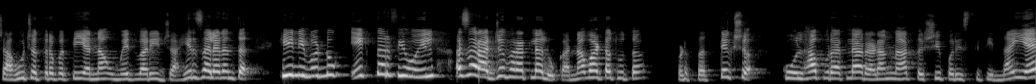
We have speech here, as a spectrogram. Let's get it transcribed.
शाहू छत्रपती यांना उमेदवारी जाहीर झाल्यानंतर ही निवडणूक एकतर्फी होईल असं राज्यभरातल्या लोकांना वाटत होतं. पण प्रत्यक्ष कोल्हापुरातल्या रणांगणात तशी परिस्थिती नाहीये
